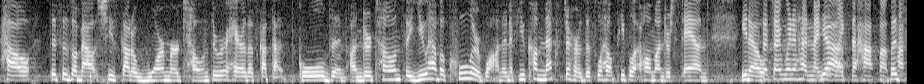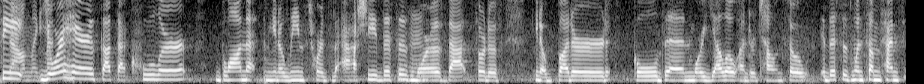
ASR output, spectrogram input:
how this is about. She's got a warmer tone through her hair that's got that golden undertone. So you have a cooler blonde, and if you come next to her, this will help people at home understand. You know, Except I went ahead and I did like the half up, but half see, down, like your messy. hair has got that cooler blonde that you know leans towards the ashy. This is Mm-hmm. more of that sort of, you know, buttered, golden, more yellow undertone. So this is when sometimes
